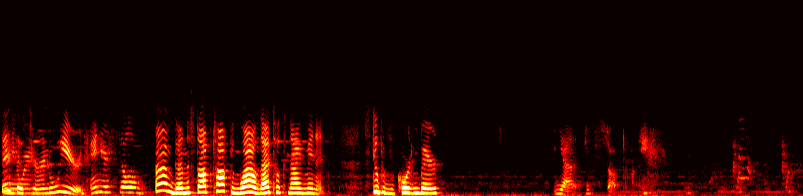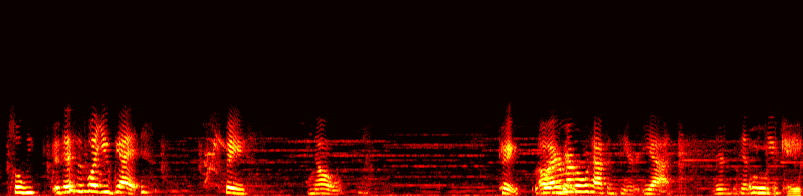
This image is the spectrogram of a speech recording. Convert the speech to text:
This has turned weird. And you're still I'm gonna stop talking. Wow, that took nine minutes. Stupid recording bear. yeah, just stop talking. So we, if This is what you get. space. No. Okay. Oh, I remember what happens here. Yeah. There's gets Oh, a the huge, cakes.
